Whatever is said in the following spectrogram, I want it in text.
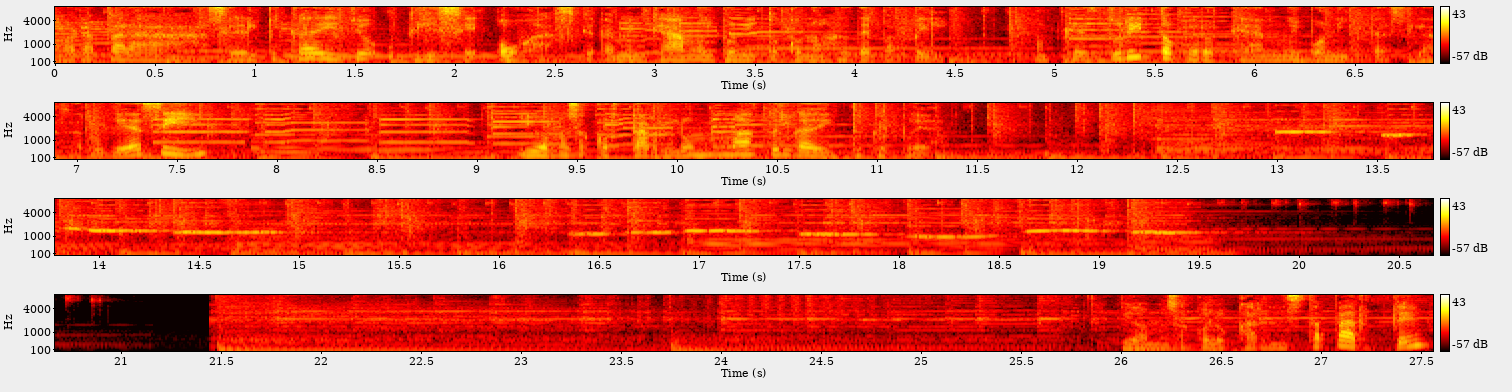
Ahora para hacer el picadillo utilicé hojas, que también queda muy bonito con hojas de papel. Aunque es durito, pero quedan muy bonitas. Las arrugué así. Y vamos a cortar lo más delgadito que pueda. Y vamos a colocar en esta parte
